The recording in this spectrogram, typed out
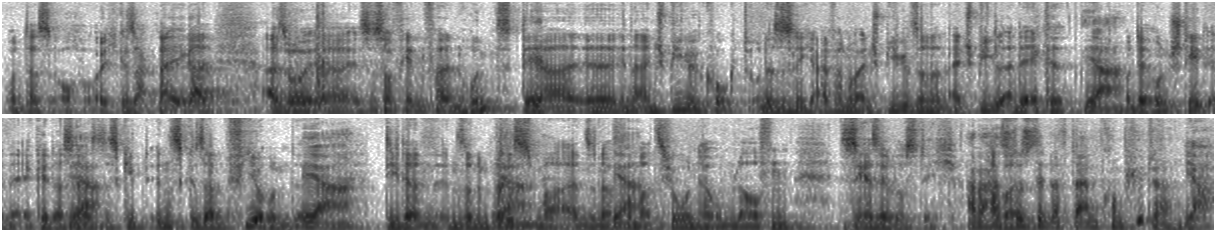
Und das auch euch gesagt. Na egal. Also äh, es ist auf jeden Fall ein Hund, der Ja. äh, in einen Spiegel guckt. Und es ist nicht einfach nur ein Spiegel, sondern ein Spiegel an der Ecke. Ja. Und der Hund steht in der Ecke. Das Ja. heißt, es gibt insgesamt vier Hunde, Ja. die dann in so einem Ja. Prisma, in so einer Ja. Formation herumlaufen. Sehr, sehr lustig. Aber hast du es denn auf deinem Computer? Ja.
